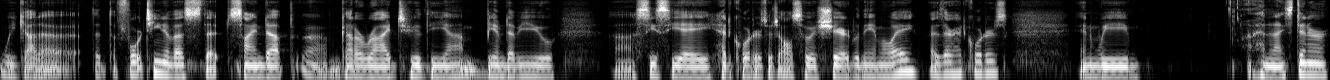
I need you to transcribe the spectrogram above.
we got a the, the 14 of us that signed up um, got a ride to the um, BMW uh, CCA headquarters, which also is shared with the MOA as their headquarters, and we had a nice dinner.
